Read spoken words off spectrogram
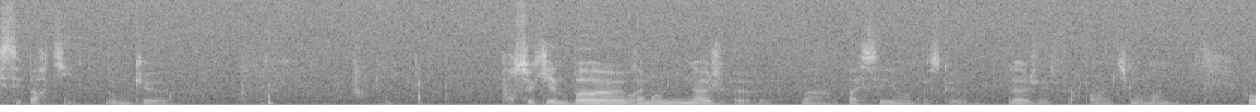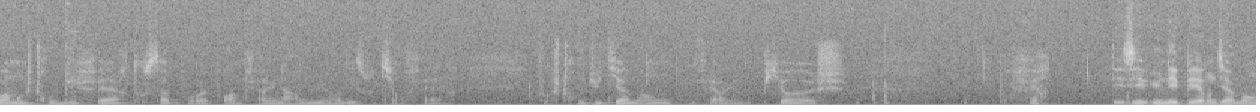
Et c'est parti. Donc, euh, pour ceux qui aiment pas euh, vraiment le minage, ben, passez, hein, parce que là, je vais le faire pendant un petit moment. Faut vraiment que je trouve du fer, tout ça, pour pouvoir me faire une armure, des outils en fer. Faut que je trouve du diamant pour me faire une pioche, pour faire une épée en diamant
